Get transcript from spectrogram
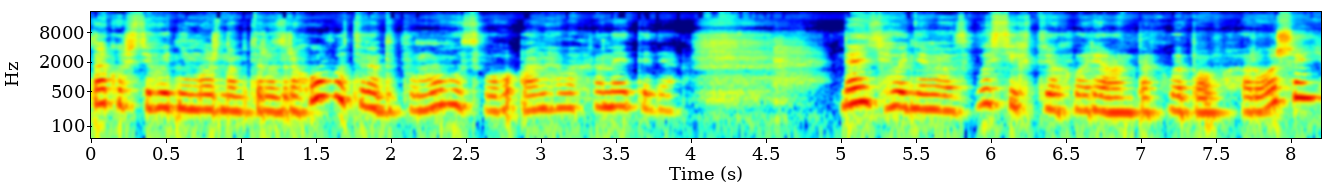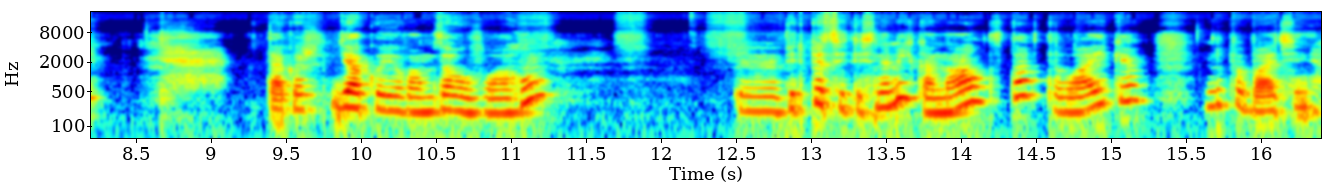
Також сьогодні можна буде розраховувати на допомогу свого ангела-хранителя. День сьогодні у нас в усіх трьох варіантах випав хороший. Також дякую вам за увагу. Е, Підписуйтесь на мій канал, ставте лайки. До побачення.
